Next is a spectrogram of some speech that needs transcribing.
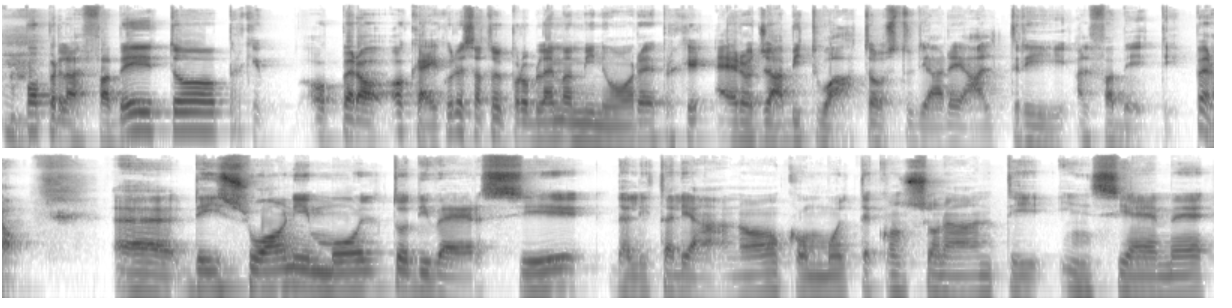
un po' per l'alfabeto, perché oh, però, ok, quello è stato il problema minore, perché ero già abituato a studiare altri alfabeti, però eh, dei suoni molto diversi dall'italiano, con molte consonanti insieme.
